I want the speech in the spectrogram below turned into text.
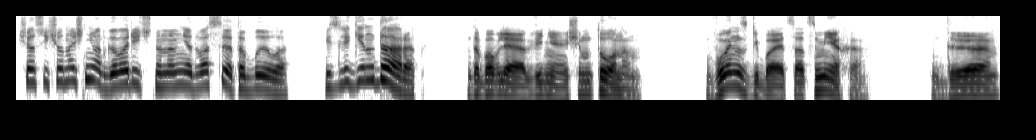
сейчас еще начнет говорить, что на мне два сета было. Из легендарок!» Добавляя обвиняющим тоном. Воин сгибается от смеха. «Да,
